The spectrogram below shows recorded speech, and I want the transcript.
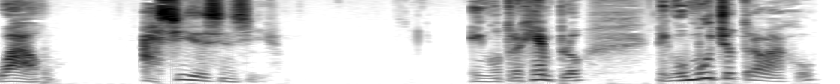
¡Wow! Así de sencillo. En otro ejemplo, tengo mucho trabajo.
